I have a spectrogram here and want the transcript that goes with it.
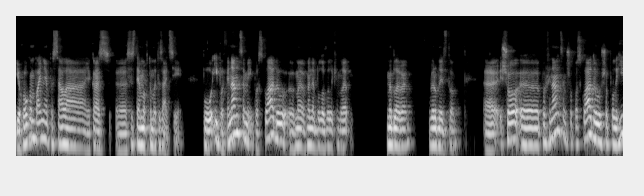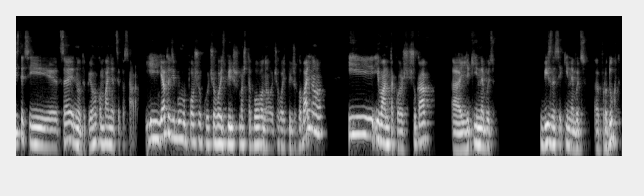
його компанія писала якраз е, систему автоматизації по і по фінансам, і по складу. В мене було велике меблеве виробництво. Е, Що е, по фінансам, що по складу, що по логістиці, це ну типу його компанія це писала. І я тоді був у пошуку чогось більш масштабованого, чогось більш глобального. І Іван також шукав е, який-небудь бізнес, який-небудь е, продукт,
